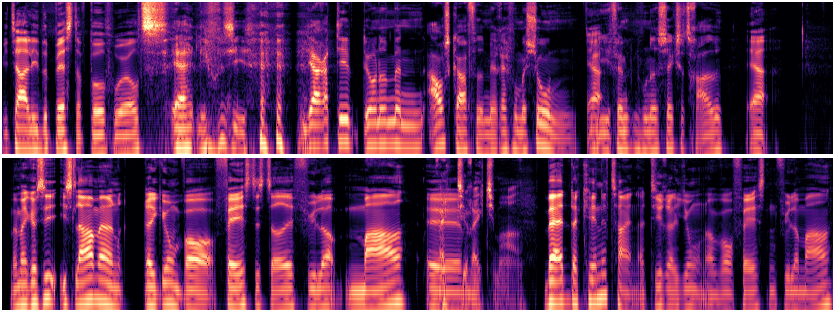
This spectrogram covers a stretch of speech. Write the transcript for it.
vi tager lige the best of both worlds. ja, lige præcis. Er ret, det, det var noget, man afskaffede med reformationen Ja. ja. i 1536. Ja. Men man kan jo sige, at islam er en religion, hvor faste stadig fylder meget. Rigtig, Øhm, rigtig meget. Hvad er det, der kendetegner de religioner, hvor fasten fylder meget?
